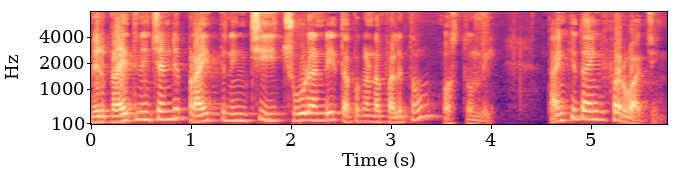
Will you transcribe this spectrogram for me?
మీరు ప్రయత్నించండి. ప్రయత్నించి చూడండి తప్పకుండా ఫలితం వస్తుంది. Thank you thank you for watching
